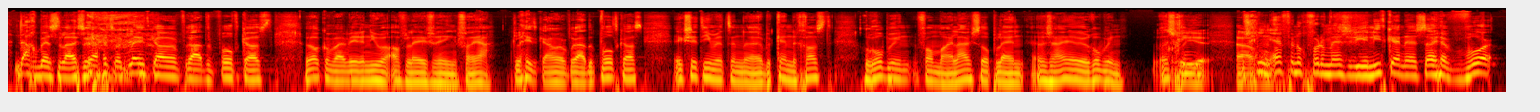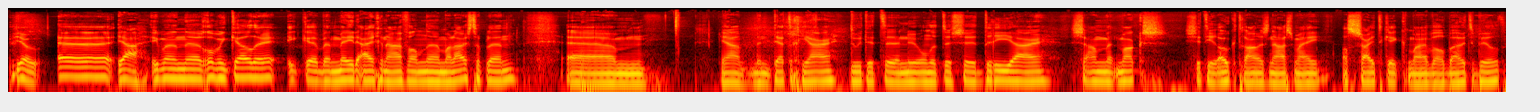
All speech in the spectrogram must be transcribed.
Dag beste luisteraars van Kleedkamer Praten podcast. Welkom bij weer een nieuwe aflevering van ja, Kleedkamer Praten podcast. Ik zit hier met een uh, bekende gast, Robin van My Lifestyle Plan. We zijn er, Robin. Misschien, misschien even nog voor de mensen die je niet kennen, stel je even voor. Yo, eh, ja, ik ben eh, Robin Kelder. Ik eh, ben mede-eigenaar van uh, Maluisterplan. Ehm ja, ik ben 30 jaar. Doe dit eh, nu ondertussen drie jaar samen met Max. Zit hier ook trouwens naast mij als sidekick, maar wel buiten beeld.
